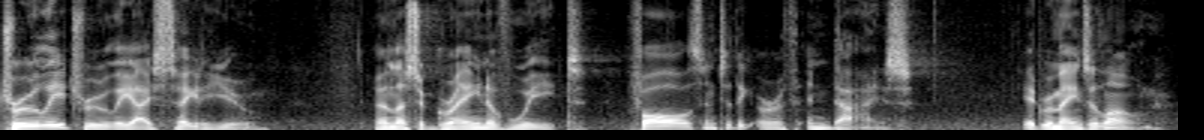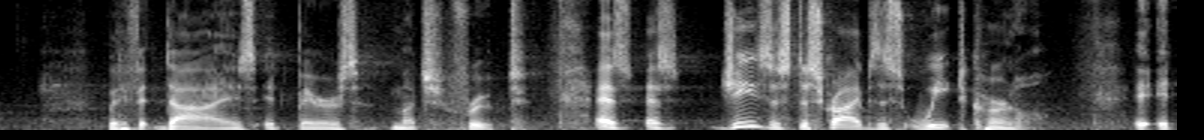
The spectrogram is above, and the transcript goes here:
Truly, truly, I say to you, unless a grain of wheat falls into the earth and dies, it remains alone. But if it dies, it bears much fruit. As, as Jesus describes this wheat kernel, it, it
